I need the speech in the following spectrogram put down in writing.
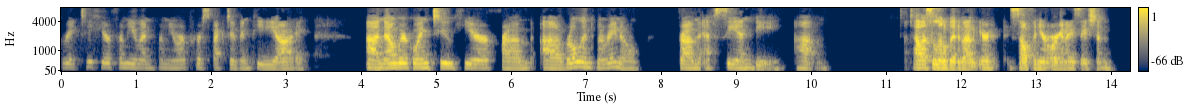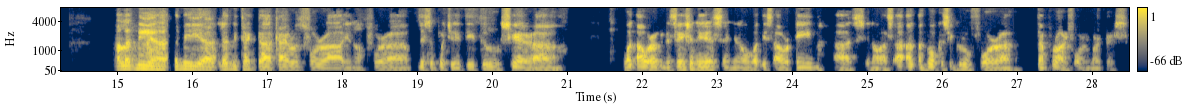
great to hear from you and from your perspective in PEI. Uh, now we're going to hear from uh, Roland Moreno from FCNB. Um, tell us a little bit about yourself and your organization. Let me uh, let me uh, let me thank uh, Kairos for uh, you know for uh, this opportunity to share what our organization is and you know what is our aim as you know as a advocacy group for temporary foreign workers.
